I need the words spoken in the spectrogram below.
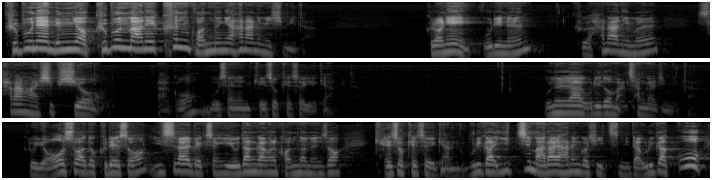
그분의 능력, 그분만이 큰 권능의 하나님이십니다. 그러니 우리는 그 하나님을 사랑하십시오라고 모세는 계속해서 얘기합니다. 오늘날 우리도 마찬가지입니다. 그리고 여호수아도 그래서 이스라엘 백성이 요단강을 건너면서 계속해서 얘기하는 거. 우리가 잊지 말아야 하는 것이 있습니다. 우리가 꼭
